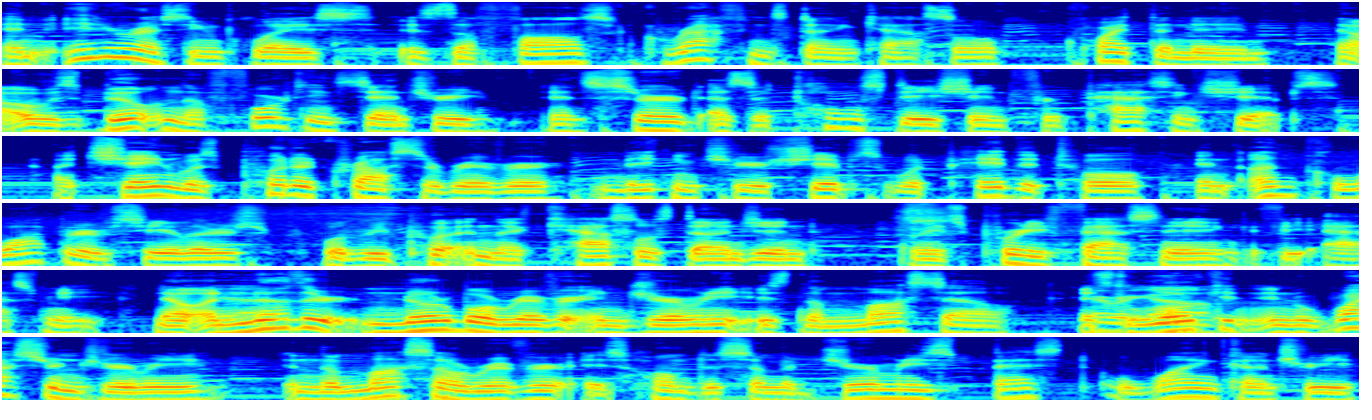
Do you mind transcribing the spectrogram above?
An interesting place is the Pfalz Grafenstein Castle, quite the name. Now, it was built in the 14th century and served as a toll station for passing ships. A chain was put across the river, making sure ships would pay the toll, and uncooperative sailors would be put in the castle's dungeon. I mean, it's pretty fascinating if you ask me. Now, Yeah. another notable river in Germany is the Mosel. It's we go. located in western Germany, and the Mosel River is home to some of Germany's best wine country,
